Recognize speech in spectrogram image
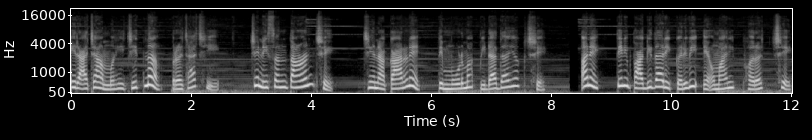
એ રાજા મહિજીતના પ્રજા છીએ, જે નિસંતાન છે, જેના કારણે તે મૂળમાં પીડાદાયક છે અને તેની ભાગીદારી કરવી એ અમારી ફરજ છે.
